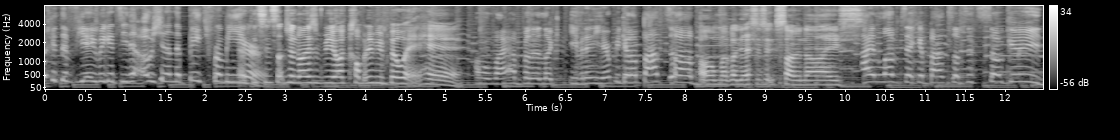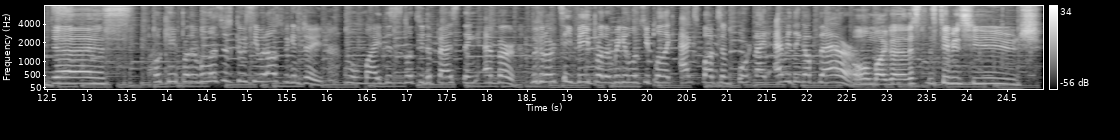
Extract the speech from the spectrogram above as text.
Look at the view. We can see the ocean and the beach from Yeah, here. This is such a nice view. I can't believe you built it here. Oh my and brother, look, even in here, we got a bathtub. Oh my god, yes, this looks so nice. I love taking bathtubs. It's so good. Yes. Okay, brother. Well, let's just go see what else we can do. Oh my, this is literally the best thing ever. Look at our TV, brother. We can literally play like Xbox and Fortnite, everything up there. Oh my god, this this TV's huge.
